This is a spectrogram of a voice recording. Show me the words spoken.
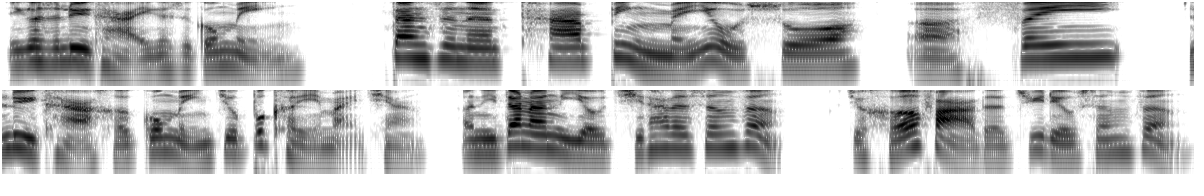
一个是绿卡，一个是公民。但是呢，他并没有说，呃，非绿卡和公民就不可以买枪啊。你当然你有其他的身份，就合法的居留身份。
